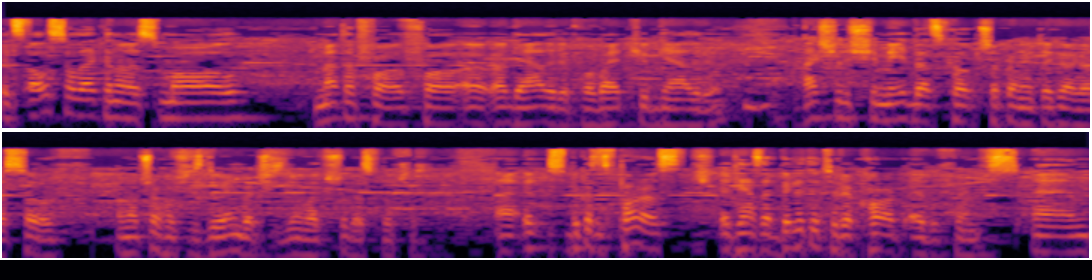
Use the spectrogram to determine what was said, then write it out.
it's also like you know, a small metaphor for a, a gallery, for White Cube Gallery. Mm-hmm. Actually, she made that sculpture according to her herself. I'm not sure how she's doing, but she's doing like sugar sculpture. Uh, it's because it's porous, it has the ability to record everything. And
